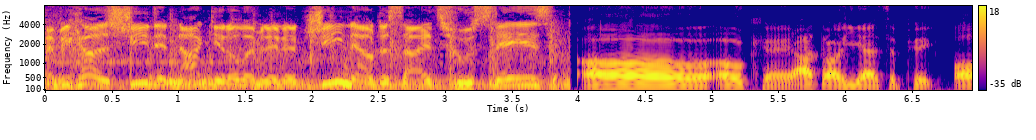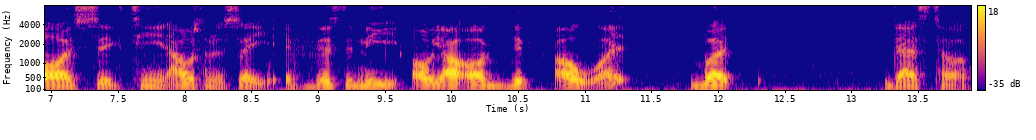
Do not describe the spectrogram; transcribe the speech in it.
And because she did not get eliminated, she now decides who stays. Oh, okay. I thought he had to pick all 16. I was gonna say, if it's to me, oh, y'all all dip. Oh, what? But that's tough.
